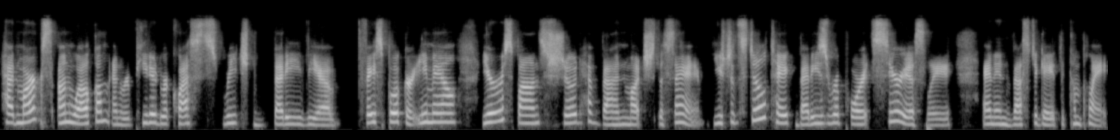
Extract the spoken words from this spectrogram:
Had Mark's unwelcome and repeated requests reached Betty via Facebook or email, your response should have been much the same. You should still take Betty's report seriously and investigate the complaint.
